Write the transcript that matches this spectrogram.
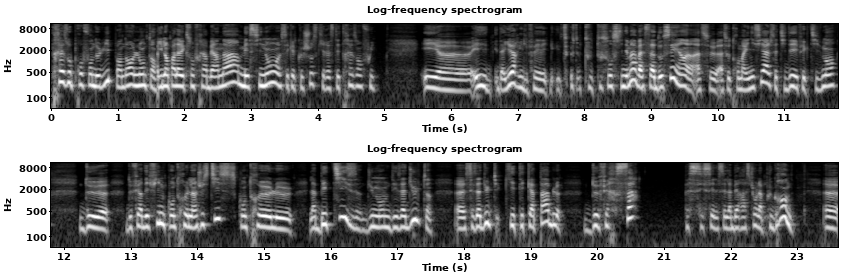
très au profond de lui pendant longtemps. Il en parle avec son frère Bernard, mais sinon c'est quelque chose qui restait très enfoui. Et, euh, et d'ailleurs, il fait tout, son cinéma va s'adosser hein, à, ce, à ce trauma initial, cette idée effectivement de, de faire des films contre l'injustice, contre le, la bêtise du monde des adultes, Euh, ces adultes qui étaient capables de faire ça. Bah, c'est- l'aberration la plus grande. Euh,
